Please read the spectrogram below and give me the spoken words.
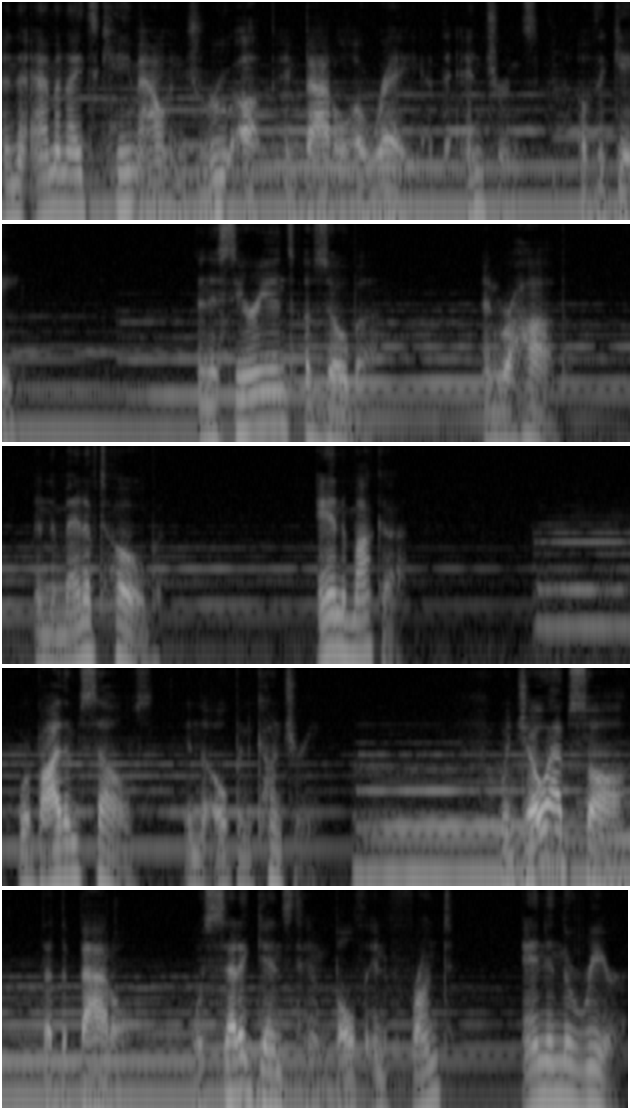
And the Ammonites came out and drew up in battle array at the entrance of the gate. And the Syrians of Zobah and Rehob and the men of Tob and Maacah were by themselves in the open country. When Joab saw that the battle was set against him both in front and in the rear,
